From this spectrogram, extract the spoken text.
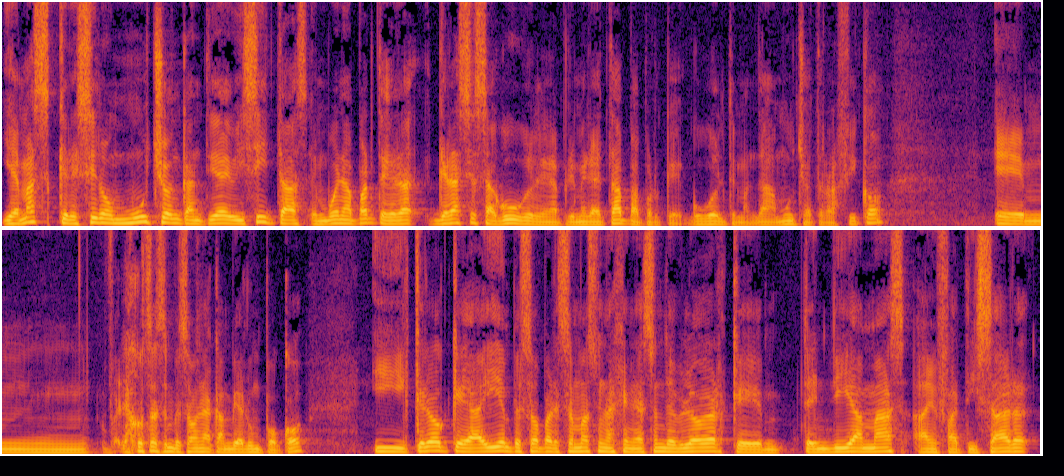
y además crecieron mucho en cantidad de visitas, en buena parte gracias a Google en la primera etapa, porque Google te mandaba mucho tráfico. Em, las cosas empezaron a cambiar un poco. Y creo que ahí empezó a aparecer más una generación de bloggers que tendía más a enfatizar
